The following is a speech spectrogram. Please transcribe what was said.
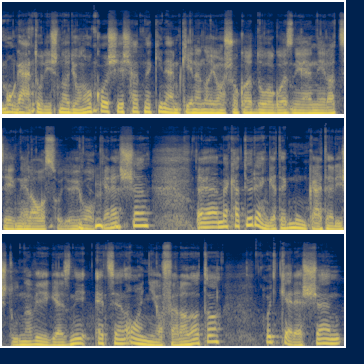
magától is nagyon okos, és hát neki nem kéne nagyon sokat dolgozni ennél a cégnél ahhoz, hogy ő jól keressen, meg hát ő rengeteg munkát el is tudna végezni, egyszerűen annyi a feladata, hogy keressen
